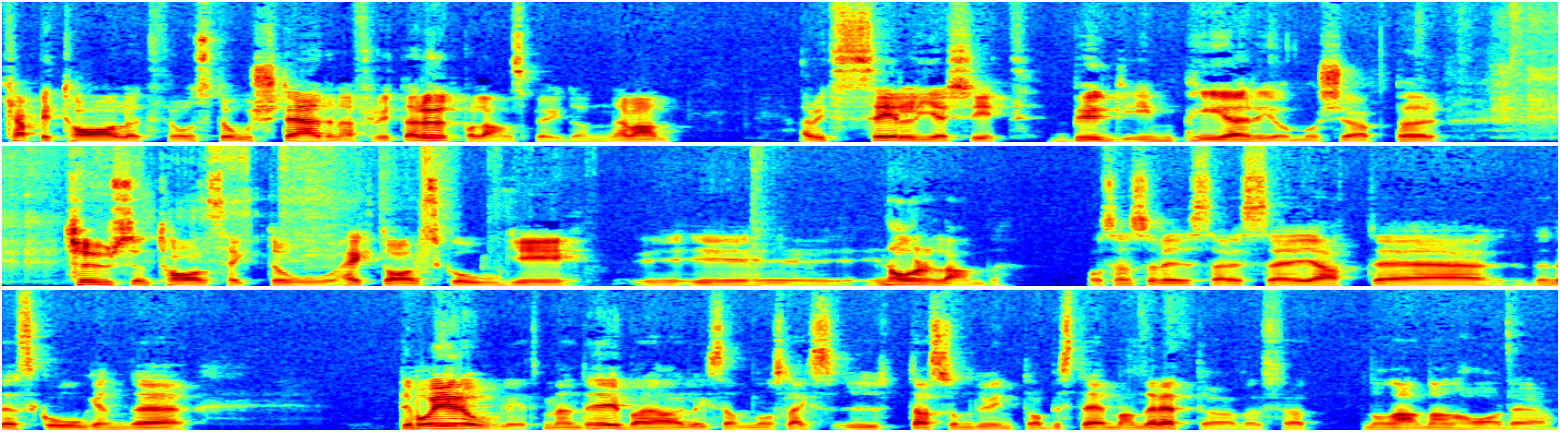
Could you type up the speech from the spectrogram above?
kapitalet från storstäderna flyttar ut på landsbygden. När man vet, säljer sitt byggimperium och köper tusentals hektar, hektar skog i, i, i, Norrland. Och sen så visar det sig att eh, den där skogen, det, det var ju roligt, men det är ju bara liksom någon slags yta som du inte har bestämmande rätt över för att någon annan har det.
